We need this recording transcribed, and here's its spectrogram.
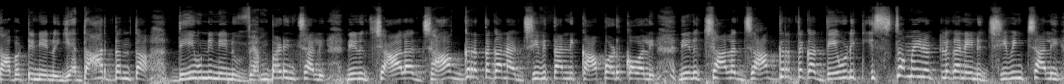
కాబట్టి నేను యథార్థంతా దేవుణ్ణి నేను వెంబడించాలి. నేను చాలా జాగ్రత్తగా నా జీవితాన్ని కాపాడుకోవాలి. నేను చాలా జాగ్రత్తగా దేవుడికి ఇష్టమైనట్లుగా నేను జీవించాలి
